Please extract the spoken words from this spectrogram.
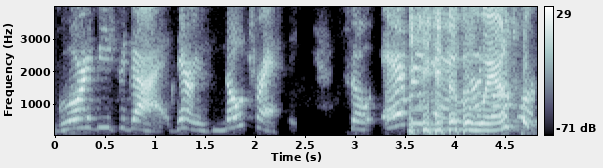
glory be to God, there is no traffic. So every day well. Work,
